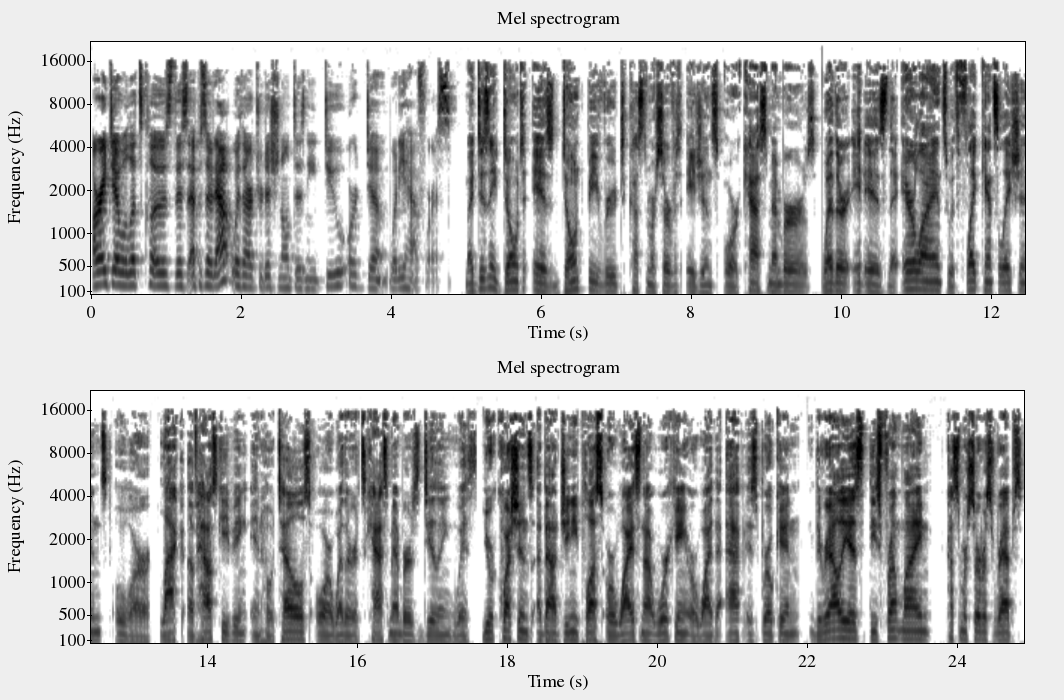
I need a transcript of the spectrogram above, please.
All right, Joe, well, let's close this episode out with our traditional Disney do or don't. What do you have for us? My Disney don't is don't be rude to customer service agents or cast members, whether it is the airlines with flight cancellations or lack of housekeeping in hotels, or whether it's cast members dealing with your questions about Genie Plus or why it's not working or why the app is broken. The reality is, these frontline customer service reps,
